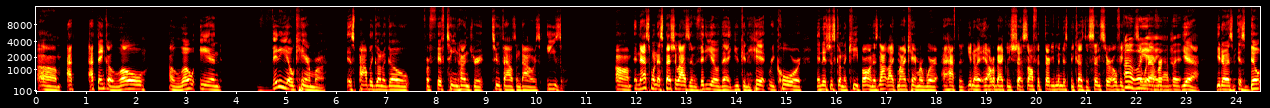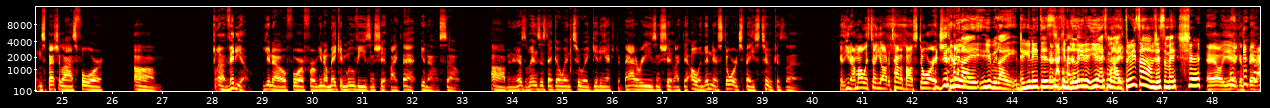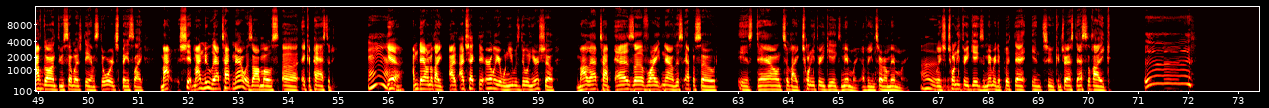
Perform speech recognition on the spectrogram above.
um, I I think a low a low end video camera is probably going to go for $1500 $2000 easily Um, and that's when I specialize in video that you can hit record and it's just going to keep on. It's not like my camera where I have to, you know, it automatically shuts off at 30 minutes because the sensor overheats Oh, well, or yeah, whatever. yeah, but- yeah, you know, it's it's built and specialized for um uh, video, you know, for for you know making movies and shit like that, you know. So um and then there's lenses that go into it, getting extra batteries and shit like that. Oh, and then there's storage space too, because uh because you know I'm always telling you all the time about storage. You be like, you be like, do you need this? I can Right. delete it. You ask me Right. like three times just to make sure. Hell yeah, because man, I've gone through so much damn storage space. Like my shit, my new laptop now is almost uh at capacity. Damn. Yeah, I'm down to like I, I checked it earlier when you was doing your show. My laptop, as of right now, this episode is down to like 23 gigs memory of internal memory. Oh. Which 23 gigs of memory to put that into contrast, that's like, uh,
